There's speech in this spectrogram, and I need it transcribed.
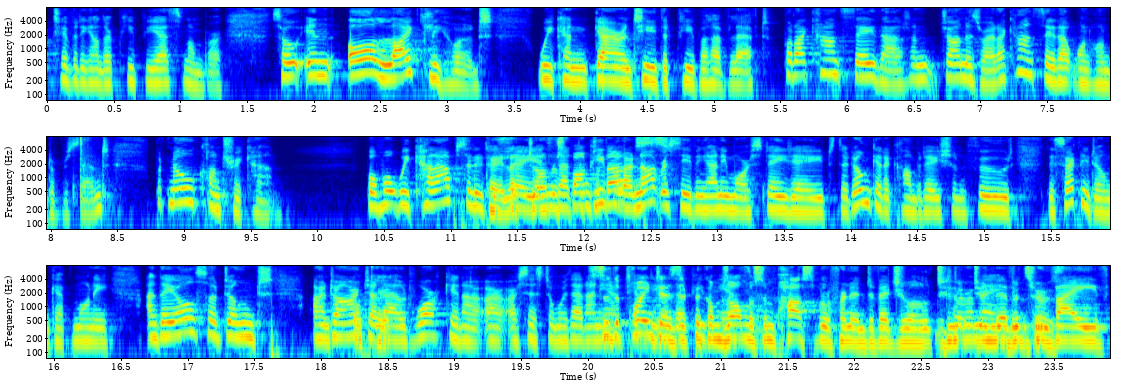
activity on their PPS number. So, in all likelihood, we can guarantee that people have left. But I can't say that, and John is right, I can't say that 100%, but no country can. But what we can absolutely Okay, say is that the people that. are not receiving any more state aid. They don't get accommodation, food. They certainly don't get money, and they also don't and aren't Okay. allowed work in our, our, our system without any. So the point is, it becomes PPS almost impossible for an individual to, To to, live and survive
